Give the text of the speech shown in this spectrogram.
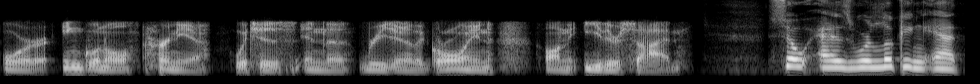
or inguinal hernia, which is in the region of the groin on either side. So, as we're looking at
